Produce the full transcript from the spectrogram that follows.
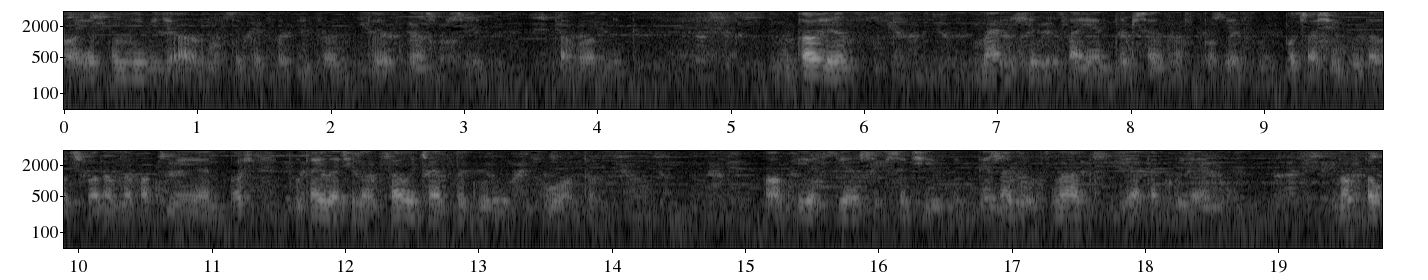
O, jestem niewidzialny z tego co widzę. To jest nasz przy zawodnik. To jest Menhir zajęty przez nas powiedzmy. Po czasie gdy doszła nam nowa umiejętność. Tutaj leci nam cały czas do góry złoto. O, jest pierwszy przeciwnik. Bierzemy znak i atakujemy. Został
